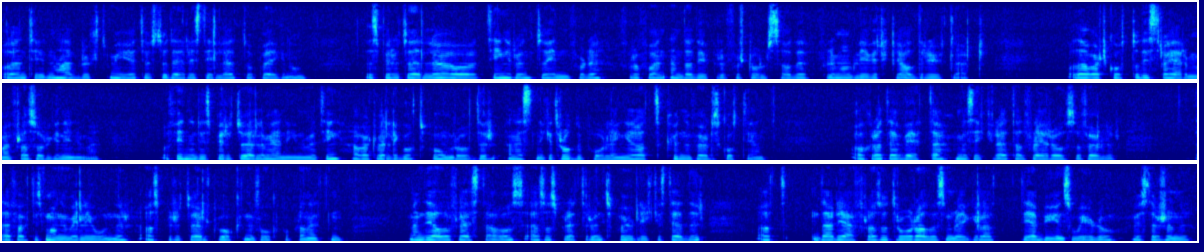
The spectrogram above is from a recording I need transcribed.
Og den tiden har jeg brukt mye til å studere i stillhet og på egen hånd. Det spirituelle og ting rundt og innenfor det, for å få en enda dypere forståelse av det, fordi man blir virkelig aldri utlært. Og det har vært godt å distrahere meg fra sorgen inni meg. Å finne de spirituelle meningene med ting har vært veldig godt på områder jeg nesten ikke trodde på lenger at kunne føles godt igjen. Akkurat det vet jeg med sikkerhet at flere også føler. Det er faktisk mange millioner av spirituelt våkne folk på planeten, men de aller fleste av oss er så spredt rundt på ulike steder at der de er fra, så tror alle som regel at de er byens weirdo, hvis dere skjønner.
